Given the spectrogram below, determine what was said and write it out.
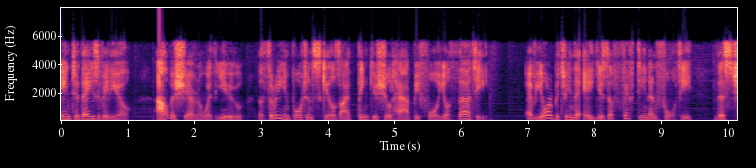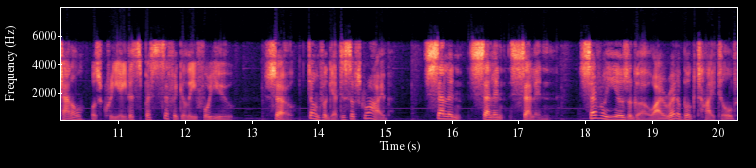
In today's video, I'll be sharing with you the three important skills I think you should have before you're 30. If you're between the ages of 15 and 40, this channel was created specifically for you. So, don't forget to subscribe. Selling, selling, selling. Several years ago, I read a book titled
